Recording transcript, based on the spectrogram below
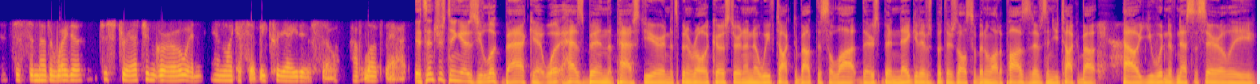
it's just another way to to stretch and grow and and like I said, be creative. So, I've loved that. It's interesting as you look back at what has been the past year, and it's been a roller coaster. And I know we've talked about this a lot. There's been negatives, but there's also been a lot of positives. And you talk about how you wouldn't have necessarily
